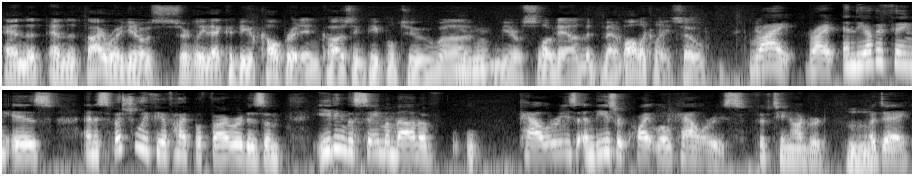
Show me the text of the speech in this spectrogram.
and the and the thyroid, you know, certainly that could be a culprit in causing people to uh, Mm-hmm. you know slow down met- metabolically. So right, right. And the other thing is, and especially if you have hypothyroidism, eating the same amount of calories, and these are quite low calories, 1500 Mm-hmm. a day.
